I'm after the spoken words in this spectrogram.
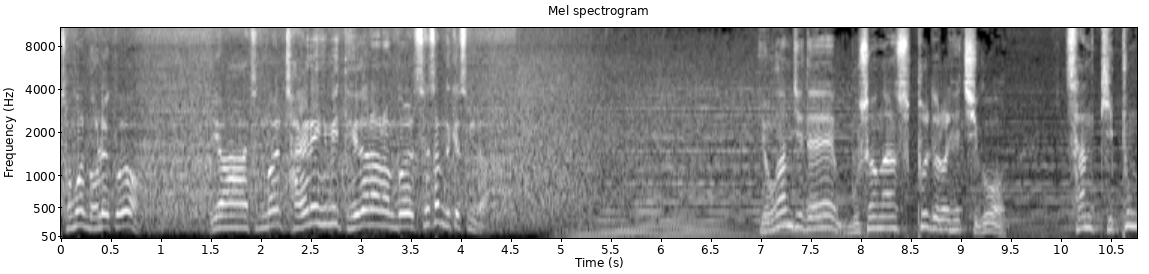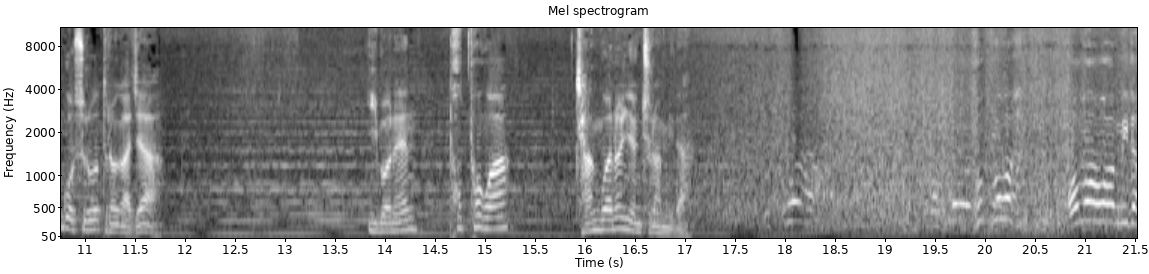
정말 놀랐고요. 이야 정말 자연의 힘이 대단하다는 걸 새삼 느꼈습니다. 용암지대의 무성한 숲풀들을 헤치고 산 깊은 곳으로 들어가자 이번엔 폭포가 장관을 연출합니다. 폭포가 어마어마합니다.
